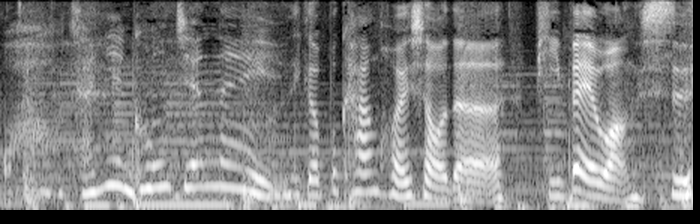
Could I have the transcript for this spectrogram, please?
哇，展演空间呢？那个不堪回首的疲惫往事。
